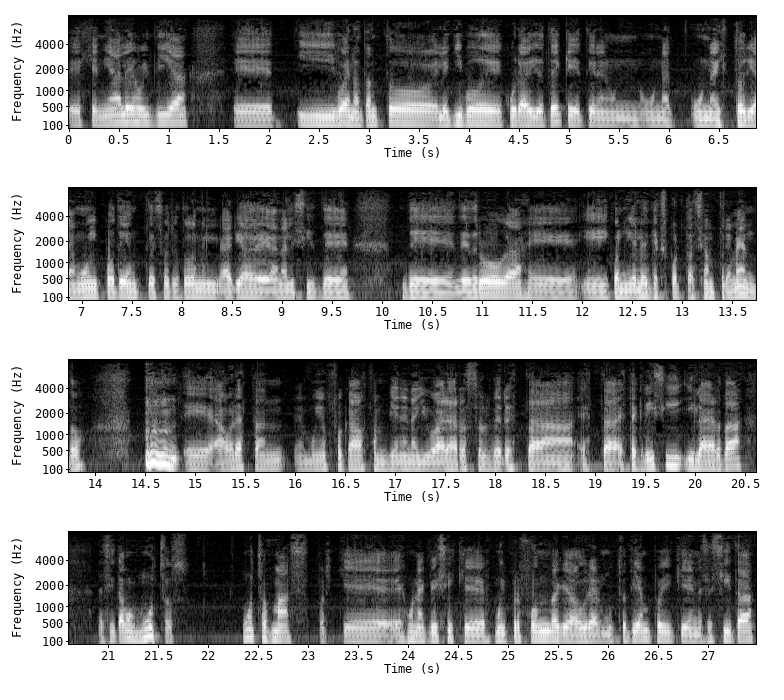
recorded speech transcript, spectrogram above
eh, geniales hoy día eh, y bueno, tanto el equipo de Cura Biotech que tienen una, una historia muy potente, sobre todo en el área de análisis de, de, drogas eh, y con niveles de exportación tremendos. Eh, ahora están eh, muy enfocados también en ayudar a resolver esta, esta, esta crisis y la verdad necesitamos muchos, muchos más, porque es una crisis que es muy profunda, que va a durar mucho tiempo y que necesita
